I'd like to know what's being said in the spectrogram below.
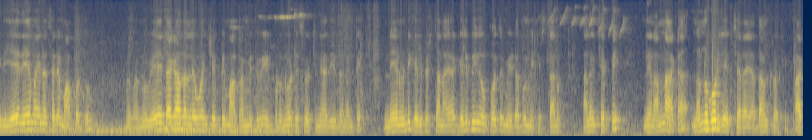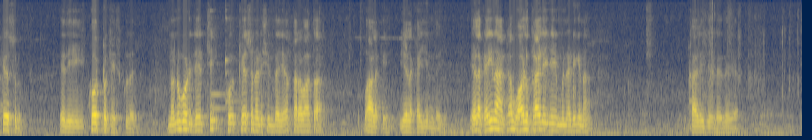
ఇది ఏదేమైనా సరే మాకొద్దు. మేము నువ్వే తగాదాలు లేవు అని చెప్పి మాకు అమ్మితివి ఇప్పుడు నోటీసులు వచ్చినాయి అది ఇది అని అంటే నేనుండి గెలిపిస్తానయా గెలిపిపోతే మీ డబ్బు మీకు ఇస్తాను. అని చెప్పి నేను అన్నాక నన్ను కూడా చేర్చారయ్యా దాంట్లోకి ఆ కేసులు. ఇది కోర్టు కేసులు. నన్ను కూడా చేర్చి కో- కేసు నడిచిందయ్యా తర్వాత వాళ్ళకి వీళ్ళకి అయ్యిందయ్యా వీళ్ళకి అయినాక వాళ్ళు ఖాళీ చేయమని అడిగిన ఖాళీ చేయలేదయ్యా.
